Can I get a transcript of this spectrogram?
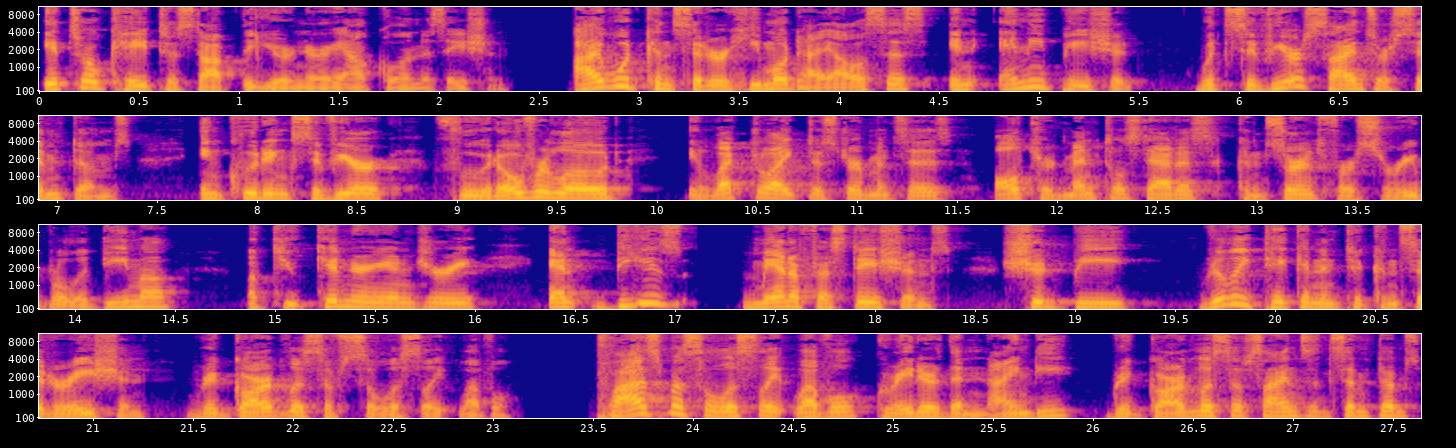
it's okay to stop the urinary alkalinization. I would consider hemodialysis in any patient with severe signs or symptoms, including severe fluid overload, electrolyte disturbances, altered mental status, concerns for cerebral edema, acute kidney injury. And these manifestations should be really taken into consideration regardless of salicylate level. Plasma salicylate level greater than 90, regardless of signs and symptoms,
